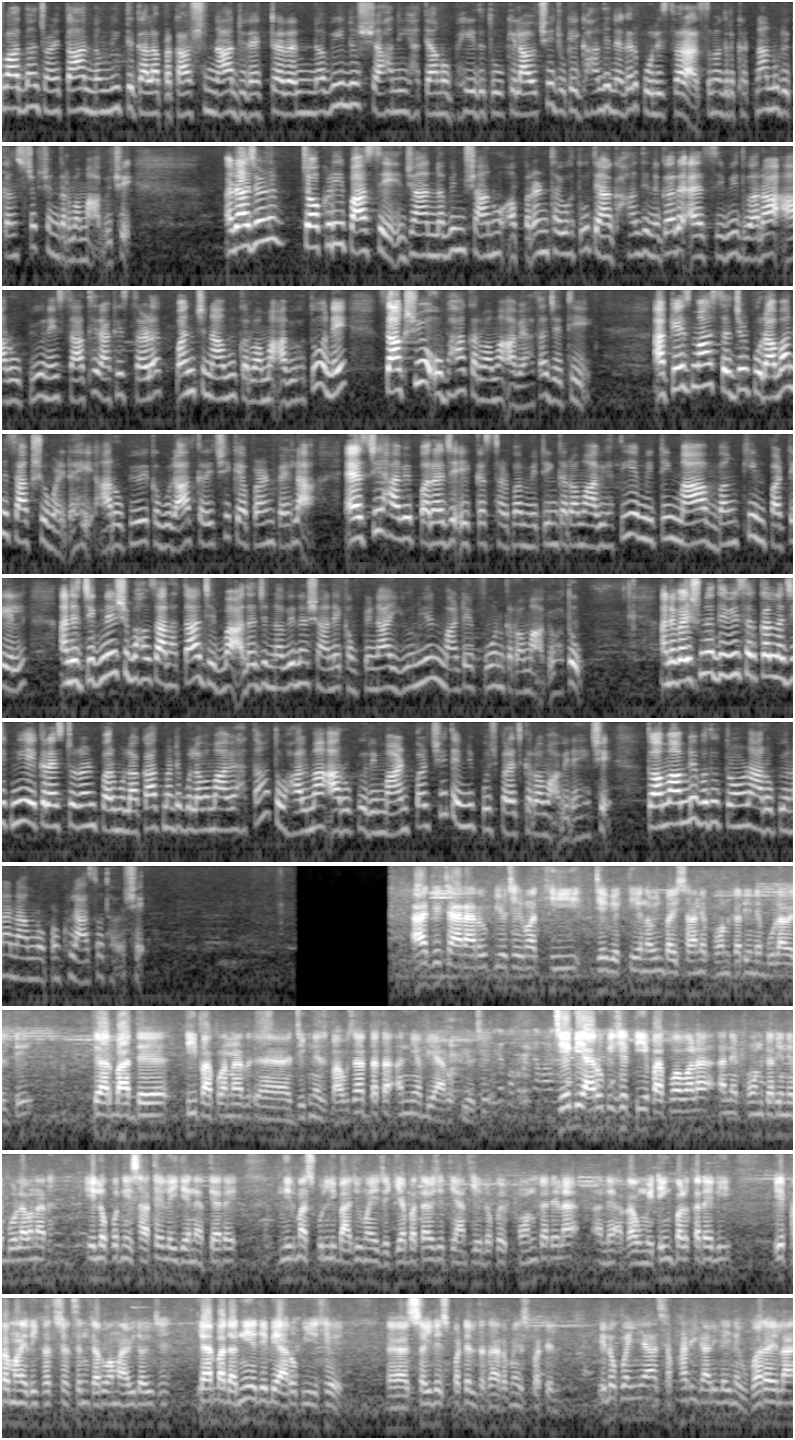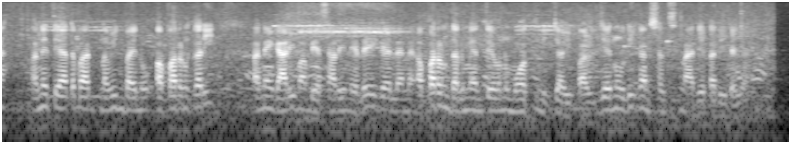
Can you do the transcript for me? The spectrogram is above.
અમદાવાદના જાણીતા નવનીત ગાલા પ્રકાશનના ડિરેક્ટર નવીન શાહની હત્યાનો ભેદ તો ઉકેલાયો છે, જોકે ગાંધીનગર પોલીસ દ્વારા સમગ્ર ઘટનાનું રિકન્સ્ટ્રક્શન કરવામાં આવ્યું છે. રાજણ ચોકડી પાસે જ્યાં નવીન શાહનું અપહરણ થયું હતું, ત્યાં ગાંધીનગર એલસીબી દ્વારા આરોપીઓને સાથે રાખી સ્થળ પંચનામું કરવામાં આવ્યું હતું અને સાક્ષીઓ ઊભા કરવામાં આવ્યા હતા, જેથી આ કેસમાં સજ્જડ પુરાવા અને સાક્ષીઓ મળી રહે. આરોપીઓએ કબૂલાત કરી છે કે અપહરણ પહેલા એસજી હાઈવે પર જ એક સ્થળ પર મીટિંગ કરવામાં આવી હતી. એ મીટિંગમાં બંકિમ પટેલ અને જિજ્ઞેશ ભાવસાર હતા, જે બાદ જ નવીન શાહને કંપનીના યુનિયન માટે ફોન કરવામાં આવ્યો હતો. અને વૈષ્ણોદેવી સર્કલ નજીકની એક રેસ્ટોરન્ટ પર મુલાકાત માટે બોલાવવામાં આવ્યા હતા. તો હાલમાં આરોપીઓ રિમાન્ડ પર છે. તેમની પૂછપરછ કરવામાં આવી રહી છે. તો આ મામલે વધુ ત્રણ આરોપીઓના નામનો પણ ખુલાસો થયો છે. આ જે ચાર આરોપીઓ છે, એમાંથી જે વ્યક્તિએ નવીનભાઈ શાહને ફોન કરીને બોલાવેલ તે, ત્યારબાદ ટીપ આપવાના જિજ્ઞેશ ભાવસાર તથા અન્ય બે આરોપીઓ છે. જે બે આરોપી છે, ટીપ આપવાવાળા અને ફોન કરીને બોલાવનાર, એ લોકોની સાથે લઈ જઈને અત્યારે નિરમા સ્કૂલની બાજુમાં એ જગ્યા બતાવે છે, ત્યાંથી એ લોકોએ ફોન કરેલા અને અગાઉ મિટિંગ પણ કરેલી. એ પ્રમાણે રિકન્સ્ટ્રક્શન કરવામાં આવી રહ્યું છે. ત્યારબાદ અન્ય જે બે આરોપી છે શૈલેષ પટેલ તથા રમેશ પટેલ એ લોકો અહીંયા સફારી ગાડી લઈને ઊભા રહેલા અને ત્યારબાદ નવીનભાઈનું અપહરણ કરી અને ગાડીમાં બેસાડીને લઈ ગયેલા અને અપહરણ દરમિયાન તેઓનું મોત નીપજાવી પાડ્યું, જેનું રિકન્સ્ટ્રક્શન આજે કરી રહ્યા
